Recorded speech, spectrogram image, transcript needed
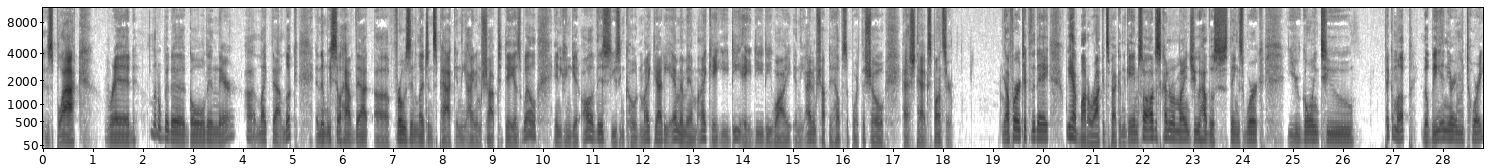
is black, red, a little bit of gold in there. Uh, like that look. And then we still have that uh, Frozen Legends pack in the item shop today as well. And you can get all of this using code Mike Daddy M M M I K E D A D D Y in the item shop to help support the show. Hashtag sponsor. Now, for our tip of the day, we have bottle rockets back in the game. So I'll just kind of remind you how those things work. You're going to pick them up, they'll be in your inventory.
